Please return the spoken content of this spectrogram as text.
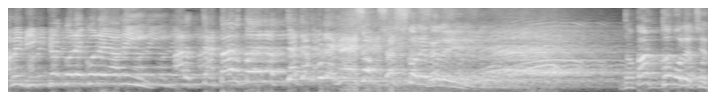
আমি ভিক্ষা করে করে আনি, আর চাটার দলেরা চেটে খেয়ে সব শেষ করে ফেলে। যথার্থ বলেছেন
